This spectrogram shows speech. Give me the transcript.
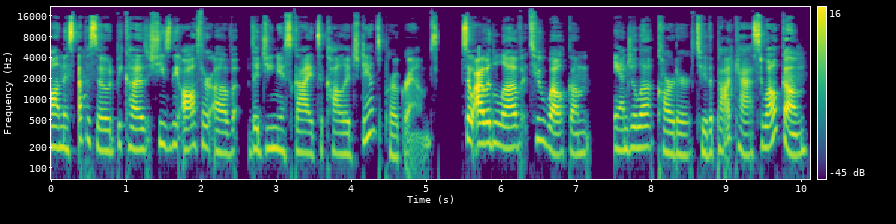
on this episode because she's the author of The Genius Guide to College Dance Programs. So I would love to welcome Angela Carter to the podcast. Welcome.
